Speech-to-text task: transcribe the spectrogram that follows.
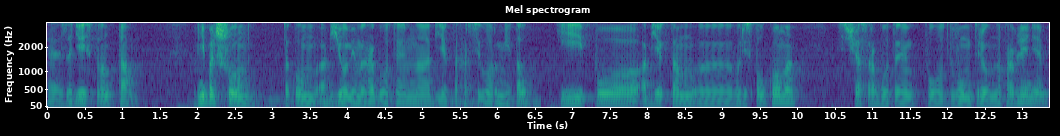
э, задействован там. В небольшом таком объеме мы работаем на объектах ArcelorMittal. И по объектам э, горисполкома сейчас работаем по двум-трем направлениям.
